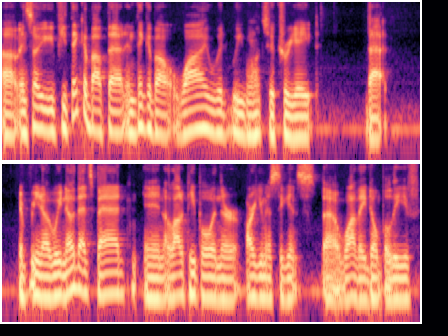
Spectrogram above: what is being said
Uh, and so if you think about that and think about why would we want to create that? If, you know, we know that's bad, and a lot of people in their arguments against uh, why they don't believe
